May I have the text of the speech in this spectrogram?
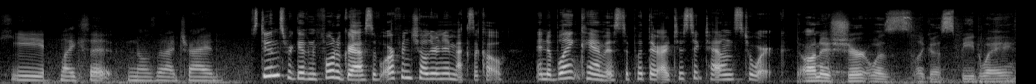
he likes it knows that I tried. Students were given photographs of orphan children in Mexico and a blank canvas to put their artistic talents to work. On his shirt was like a speedway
